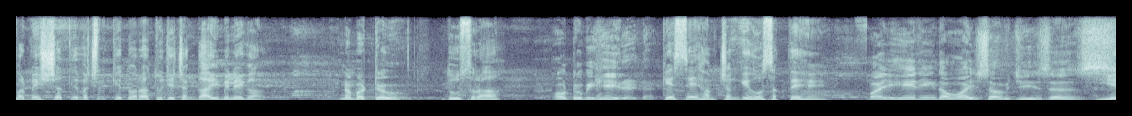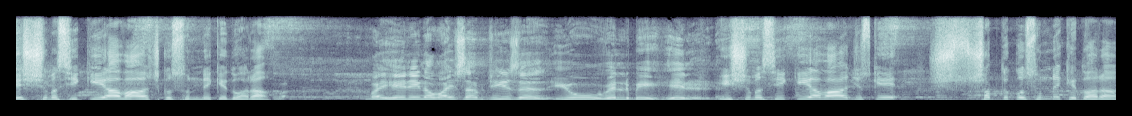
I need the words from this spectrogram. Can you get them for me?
परमेश्वर के वचन के द्वारा तुझे चंगाई मिलेगा नंबर टू दूसरा how to be healed? कैसे हम चंगे हो सकते हैं By hearing the voice of Jesus. यीशु मसीह की आवाज़ को सुनने के द्वारा By hearing the voice of Jesus, you will be healed. यीशु मसीह की आवाज़ उसके शब्द को सुनने के द्वारा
